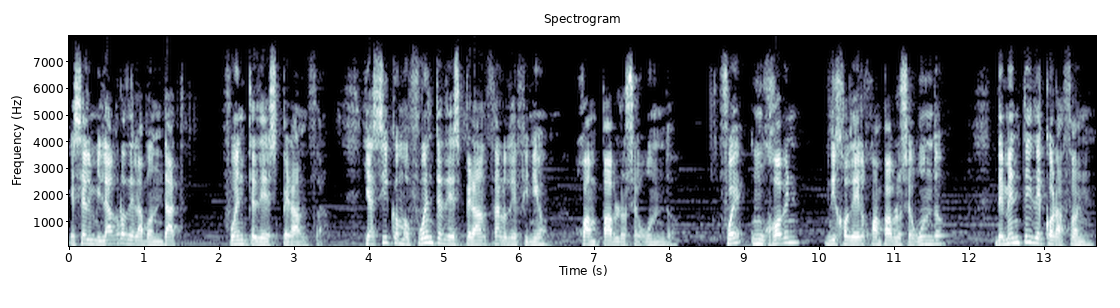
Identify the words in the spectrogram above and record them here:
es el milagro de la bondad, fuente de esperanza. Y así como fuente de esperanza lo definió Juan Pablo II. Fue un joven, dijo de él Juan Pablo II, de mente y de corazón,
